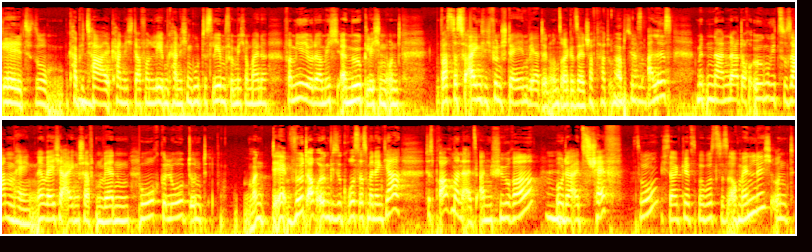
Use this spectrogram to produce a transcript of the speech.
Geld, so Kapital, kann ich davon leben, kann ich ein gutes Leben für mich und meine Familie oder mich ermöglichen? Und was das für eigentlich für einen Stellenwert in unserer Gesellschaft hat und wie Absolut. das alles miteinander doch irgendwie zusammenhängt. Ne? Welche Eigenschaften werden hochgelobt und man der wird auch irgendwie so groß, dass man denkt, ja, das braucht man als Anführer oder als Chef. So, ich sage jetzt bewusst, das ist auch männlich und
